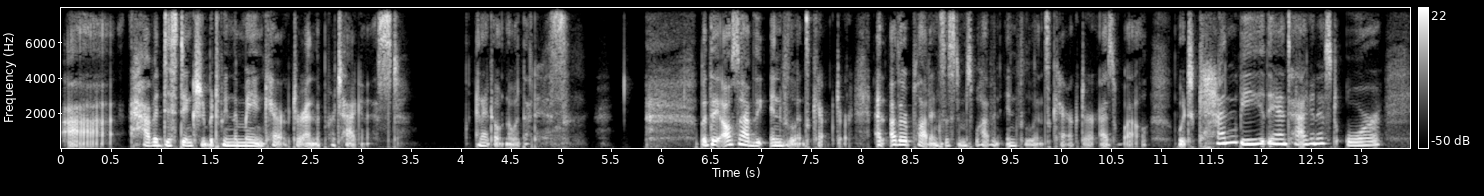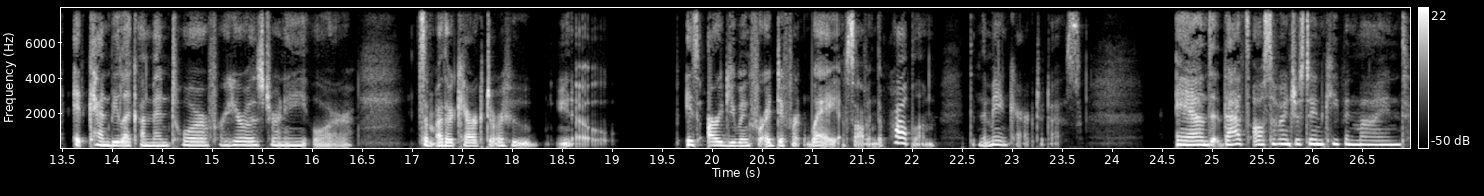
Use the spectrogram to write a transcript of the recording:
uh, have a distinction between the main character and the protagonist. And I don't know what that is. but they also have the influence character, and other plotting systems will have an influence character as well, which can be the antagonist, or it can be like a mentor for hero's journey, or some other character who, you know, is arguing for a different way of solving the problem than the main character does. And that's also interesting to keep in mind.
